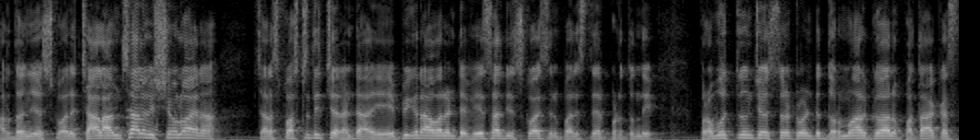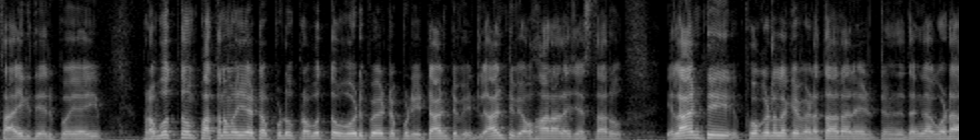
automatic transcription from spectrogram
అర్థం చేసుకోవాలి? చాలా అంశాల విషయంలో ఆయన చాలా స్పష్టత ఇచ్చారు. అంటే ఏపీకి రావాలంటే వీసా తీసుకోవాల్సిన పరిస్థితి ఏర్పడుతుంది. ప్రభుత్వం చేస్తున్నటువంటి దుర్మార్గాలు పతాక స్థాయికి చేరిపోయాయి ప్రభుత్వం పతనమయ్యేటప్పుడు ప్రభుత్వం ఓడిపోయేటప్పుడు ఇట్లాంటి ఇలాంటి వ్యవహారాలే చేస్తారు. ఇలాంటి పోకడలకే వెడతారు అనే విధంగా కూడా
